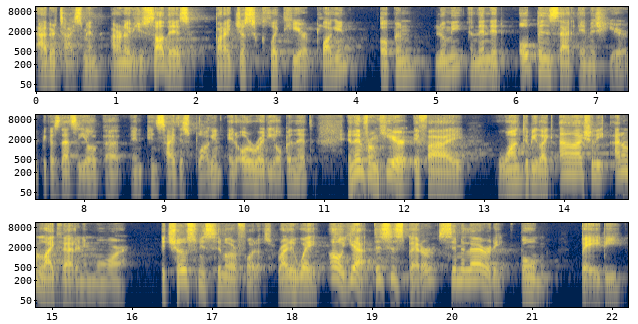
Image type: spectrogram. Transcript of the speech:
advertisement. I don't know if you saw this, but I just clicked here, plugin, open Lummi, and then it opens that image here because that's the uh, in, inside this plugin. It already opened it, and then from here, if I want to be like, oh, actually, I don't like that anymore. It shows me similar photos right away. Oh yeah, this is better. Similarity, boom, baby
